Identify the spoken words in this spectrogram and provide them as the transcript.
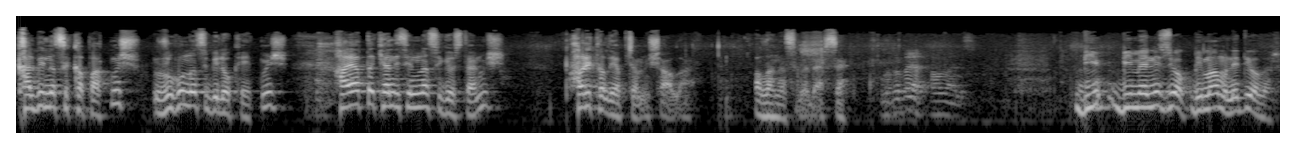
kalbi nasıl kapatmış, ruhu nasıl bloke etmiş, hayatta kendisini nasıl göstermiş. Haritalı yapacağım inşallah. Allah nasip ederse. Burada da yapalım Bimeniz yok. Bima mı ne diyorlar?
